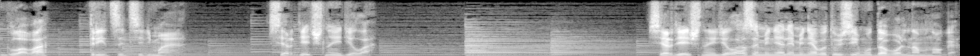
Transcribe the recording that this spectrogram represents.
Глава 37. Сердечные дела. Сердечные дела заменяли меня в эту зиму довольно много.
